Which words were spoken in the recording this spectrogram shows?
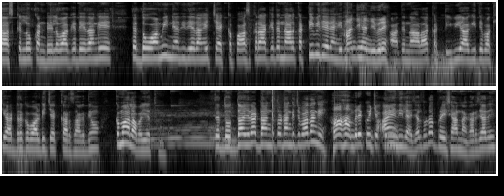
10 ਕਿਲੋ ਕੰਡੇ ਲਵਾ ਕੇ ਦੇ ਦਾਂਗੇ ਤੇ 2 ਮਹੀਨਿਆਂ ਦੀ ਦੇ ਦਾਂਗੇ ਚੈੱਕ ਪਾਸ ਕਰਾ ਕੇ ਤੇ ਨਾਲ ਕੱਟੀ ਵੀ ਦੇ ਦਾਂਗੇ ਹਾਂਜੀ ਹਾਂਜੀ ਵੀਰੇ। ਆ ਤੇ ਨਾਲ ਆ ਕੱਟੀ ਵੀ ਆ ਗਈ ਤੇ ਬਾਕੀ ਆਰਡਰ ਕੁਆਲਿਟੀ ਚੈੱਕ ਕਰ ਸਕਦੇ ਹੋ। ਕਮਾਲ ਆ ਬਾਈ ਇੱਥੋਂ। ਤੇ ਦੁੱਧ ਆ ਜਿਹੜਾ ਡੰਗ ਤੋਂ ਡੰਗ ਚ ਪਾ ਦਾਂਗੇ? ਹਾਂ ਹਾਂ ਵੀਰੇ ਕੋਈ ਚੱਕਰ ਐਂ ਦੀ ਲੈ ਚੱਲ ਥੋੜਾ ਪਰੇਸ਼ਾਨ ਨਾ ਕਰ ਜਾਦੇ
